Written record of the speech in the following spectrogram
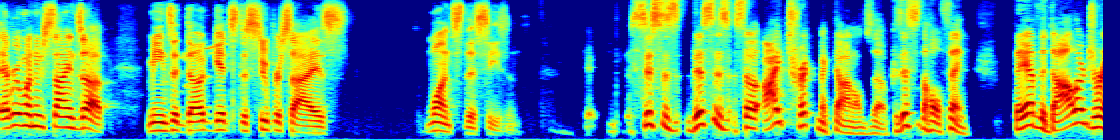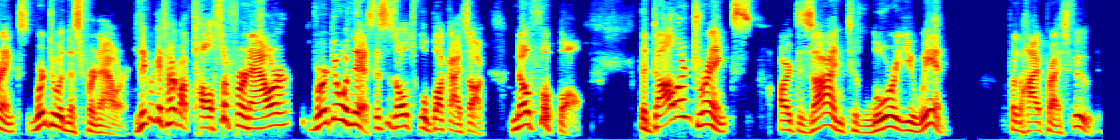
everyone who signs up means that Doug gets to supersize once this season. this is this is so I tricked McDonald's though because this is the whole thing. They have the dollar drinks. We're doing this for an hour. You think we can talk about Tulsa for an hour? We're doing this. This is old school Buckeye talk. No football. The dollar drinks are designed to lure you in for the high price food.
